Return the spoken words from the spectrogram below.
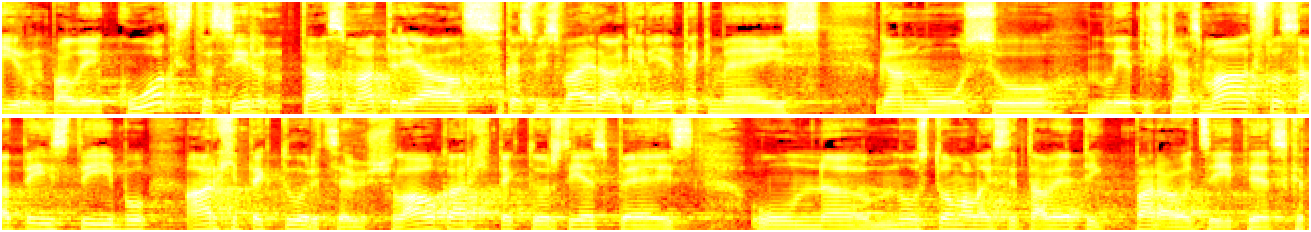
ir un paliek koks. Tas ir tas materiāls, kas visvairāk ir ietekmējis gan mūsu lietišķās mākslas attīstību, arhitektūru, sevišķi lauka arhitektūras iespējas. Un, nu, uz to man liekas, ir tā vērtīgi paraudzīties, ka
